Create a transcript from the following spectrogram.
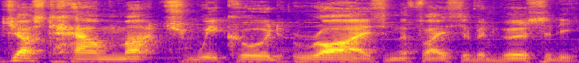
just how much we could rise in the face of adversity.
